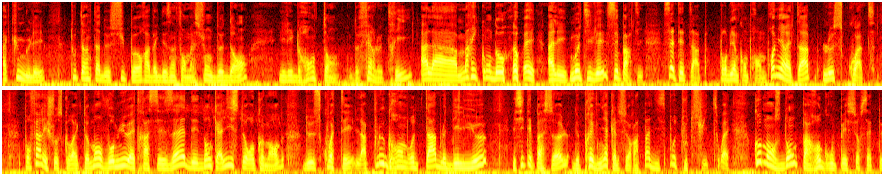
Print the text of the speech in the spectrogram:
accumulé tout un tas de supports avec des informations dedans. Il est grand temps de faire le tri à la Marie Kondo. ouais, allez, motivé, c'est parti. Cette étape, pour bien comprendre. Première étape, le squat. Pour faire les choses correctement, vaut mieux être à ses aides et donc Alice te recommande de squatter la plus grande table des lieux et si tu n'es pas seul, de prévenir qu'elle ne sera pas dispo tout de suite. Ouais. Commence donc par regrouper sur cette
